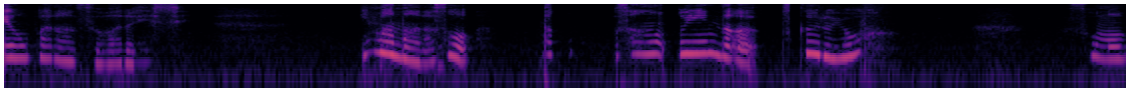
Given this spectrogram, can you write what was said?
栄養バランス悪いし。今ならそうたくさんウインナー作るよ。その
